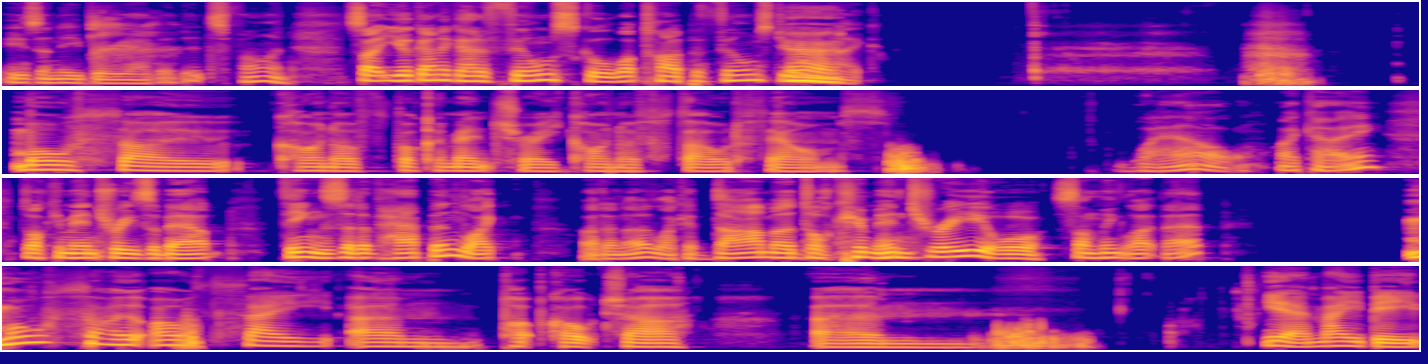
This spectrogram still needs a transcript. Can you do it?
is inebriated. It's fine. So you're going to go to film school. What type of films do you want to make? More so, kind of documentary, kind of styled films. Wow. Okay. Documentaries about things that have happened, like I don't know, like a Dahmer documentary or something like that. More so, I would say um, pop culture. Um, yeah, maybe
